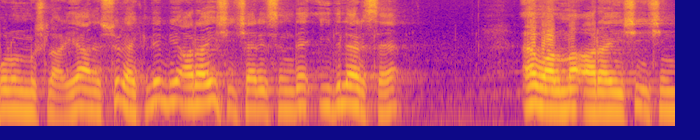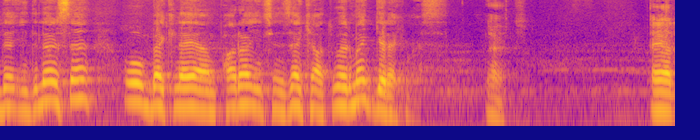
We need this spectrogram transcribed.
bulunmuşlar. Yani sürekli bir arayış içerisinde idilerse, ev alma arayışı içinde idilerse o bekleyen para için zekat vermek gerekmez. Evet. Eğer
